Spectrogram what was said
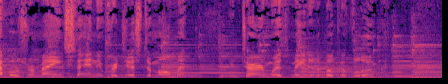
Bibles remain standing for just a moment and turn with me to the book of Luke.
